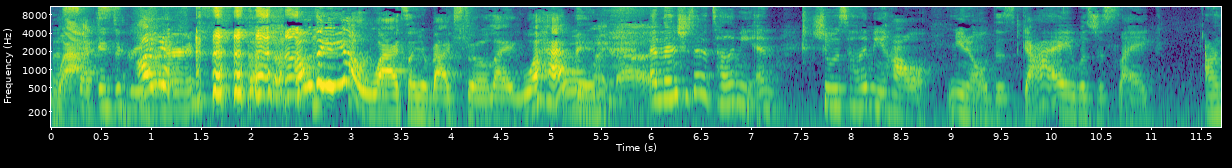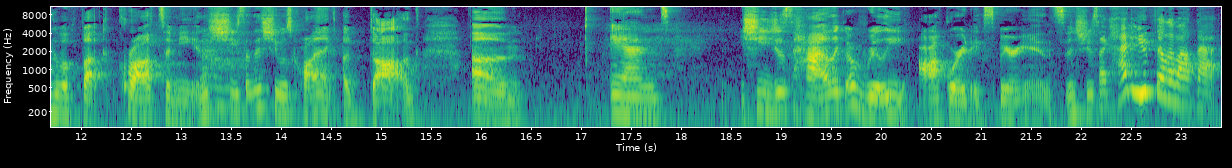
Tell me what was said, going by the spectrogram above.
The wax." second degree on your- burn. I was like, "You got wax on your back still? Like, what happened?" Oh my God. And then she started telling me, and she was telling me how you know this guy was just like, "I don't give a fuck, crawl to me," and she said that she was crawling like a dog, um, and she just had like a really awkward experience, and she was like, "How do you feel about that?"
